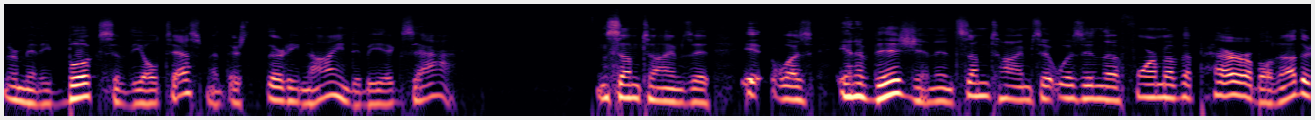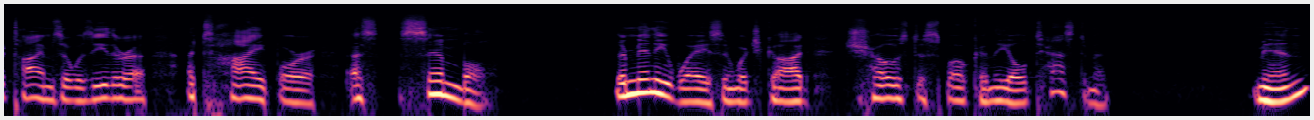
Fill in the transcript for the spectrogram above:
There are many books of the Old Testament, there's 39 to be exact. Sometimes it, it was in a vision, and sometimes it was in the form of a parable, and other times it was either a, a type or a symbol. There are many ways in which God chose to speak in the Old Testament. Men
